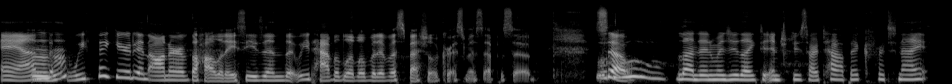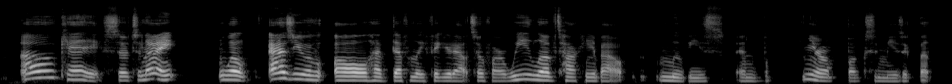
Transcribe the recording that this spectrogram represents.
and Mhm. we figured in honor of the holiday season that we'd have a little bit of a special Christmas episode. So, London, would you like to introduce our topic for tonight? Okay, so tonight, well, as you all have definitely figured out so far, we love talking about movies and you know books and music, but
